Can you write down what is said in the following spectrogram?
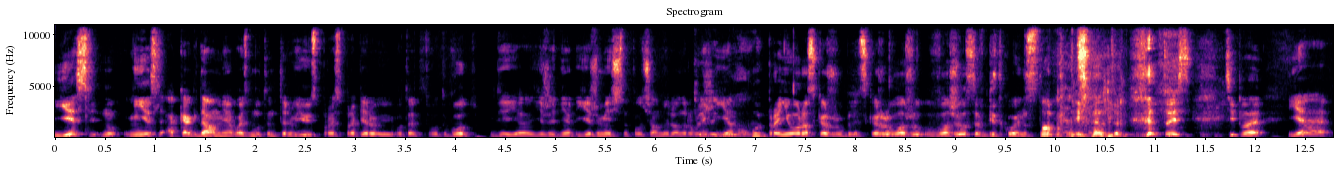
если, ну, не если, а когда у меня возьмут интервью и спросят про первый вот этот вот год, где я ежедневно, ежемесячно получал миллион рублей, я Ежедневно. хуй про него расскажу, блядь. Скажу, вложу, вложился в биткоин 100%. То есть, типа, я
